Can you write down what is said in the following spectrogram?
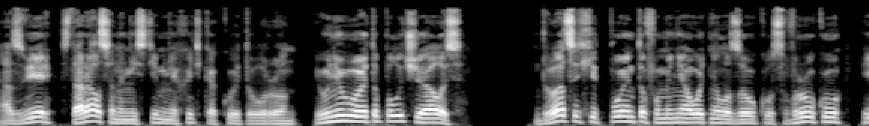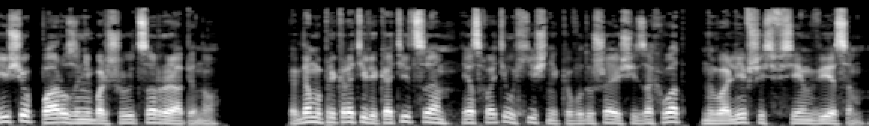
а зверь старался нанести мне хоть какой-то урон. И у него это получалось. 20 хитпоинтов у меня отняло за укус в руку и еще пару за небольшую царапину. Когда мы прекратили катиться, я схватил хищника в удушающий захват, навалившись всем весом.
